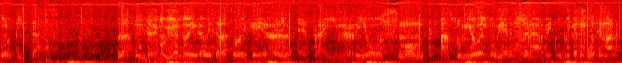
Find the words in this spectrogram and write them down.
golpistas. La Junta de Gobierno encabezada por el general Efraín Ríos Montt asumió el gobierno de la República de Guatemala.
